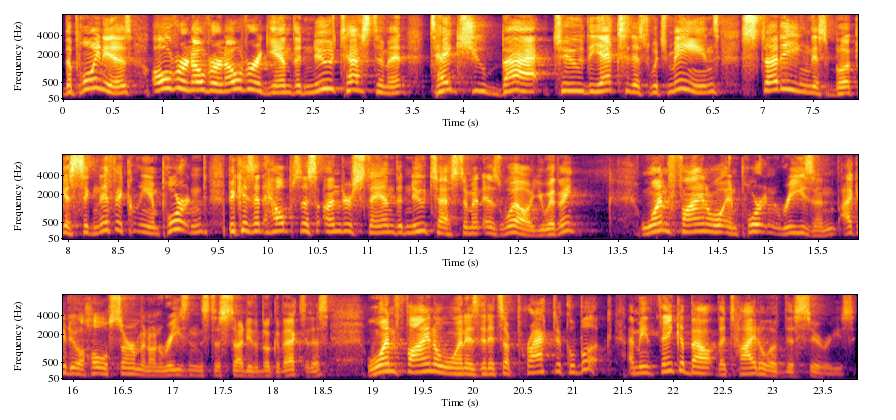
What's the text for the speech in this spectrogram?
The point is, over and over and over again, the New Testament takes you back to the Exodus, which means studying this book is significantly important because it helps us understand the New Testament as well. You with me? One final important reason, I could do a whole sermon on reasons to study the book of Exodus. One final one is that it's a practical book. I mean, think about the title of this series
